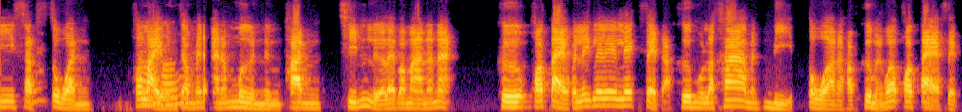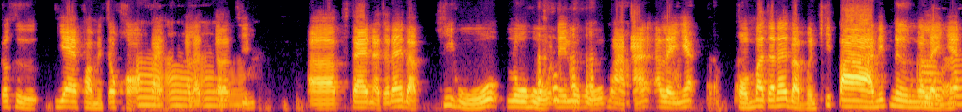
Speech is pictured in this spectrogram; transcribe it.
มีสัดส่วนเท่าไหร่ผมจำไม่ได้นะหมื่นหนึ่งพันชิ้นหรืออะไรประมาณนั้นอะคือพอแตกเป็นเล็กๆเสร็จอะคือมูลค่ามันบีบตัวนะครับ คือเหมือนว่าพอแตกเสร็จก็คือแยกความเป็นเจ้าของไปแต่ละแต่ละชิ้นอ่า แซนอาจจะได้แบบขี้หูรูหูในรูหูหมาอะไรเงี้ย ผมอาจจะได้แบบเหมือนขี้ตานิดนึงอะไรเงี้ย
